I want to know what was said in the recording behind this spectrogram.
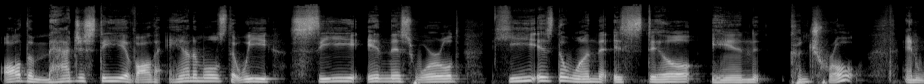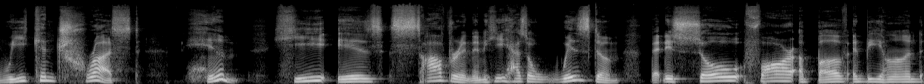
all the majesty of all the animals that we see in this world. He is the one that is still in control, and we can trust Him. He is sovereign and He has a wisdom that is so far above and beyond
